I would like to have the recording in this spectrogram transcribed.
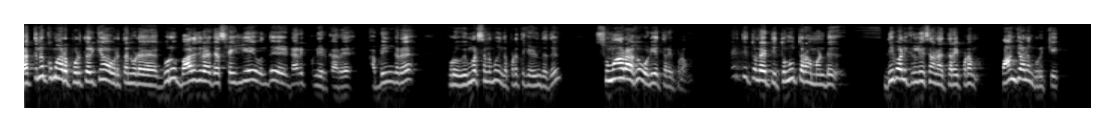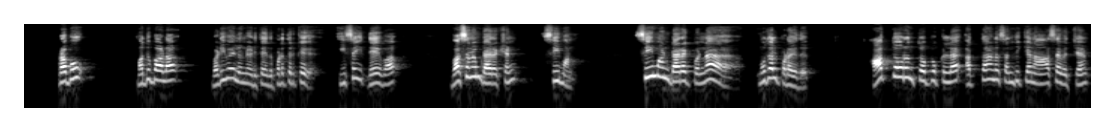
ரத்னகுமாரை பொறுத்த வரைக்கும் அவர் தன்னோட குரு பாரதிராஜா ஸ்டைலியே ஸ்டைல்லையே வந்து டைரக்ட் பண்ணியிருக்காரு அப்படிங்கிற ஒரு விமர்சனமும் இந்த படத்துக்கு எழுந்தது. சுமாராக ஓடிய திரைப்படம். ஆயிரத்தி தொள்ளாயிரத்தி தொண்ணூத்தராம் ஆண்டு தீபாவளிக்கு ரிலீஸ் ஆன திரைப்படம் பாஞ்சாலங்குறிச்சி. பிரபு மதுபாலா வடிவேலு நடித்த இந்த படத்திற்கு இசை தேவா வசனம் டைரக்ஷன் சீமான். சீமான் டைரக்ட் பண்ண முதல் படம் இது. ஆத்தோரம் தோப்புக்குள்ள அத்தான சந்திக்க நான் ஆசை வச்சேன்.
